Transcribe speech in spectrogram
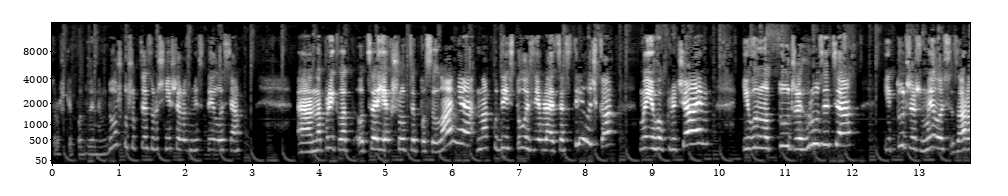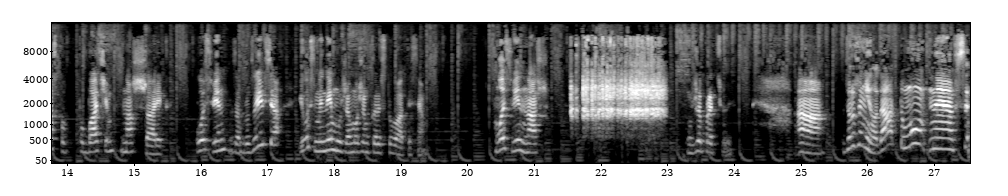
трошки подвинемо дошку, щоб це зручніше розмістилося. Е, Наприклад, оце, якщо це посилання на кудись, то з'являється стрілочка, ми його включаємо, і воно тут же грузиться, і тут же ж ми ось зараз побачимо наш шарик. Ось він загрузився, і ось ми ним вже можемо користуватися. Ось він наш вже працює. А, зрозуміло, да? Тому е, все,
